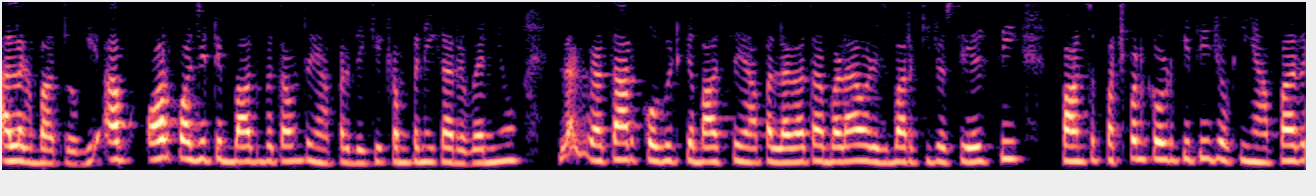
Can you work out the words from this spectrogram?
अलग बात होगी। अब और पॉजिटिव बात बताऊँ तो यहाँ पर देखिए कंपनी का रेवेन्यू लगातार कोविड के बाद से यहाँ पर लगातार बढ़ा और इस बार की जो सेल्स थी, पाँच करोड़ की थी, जो कि यहाँ पर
